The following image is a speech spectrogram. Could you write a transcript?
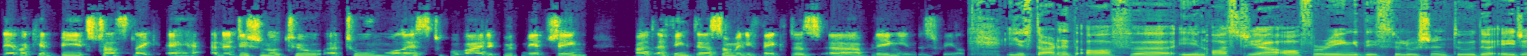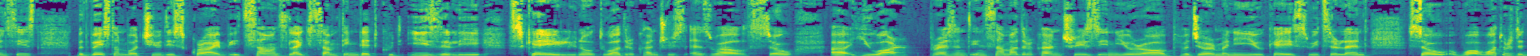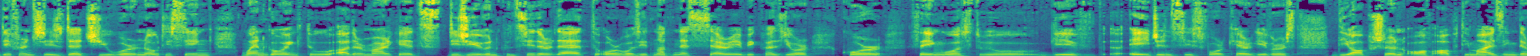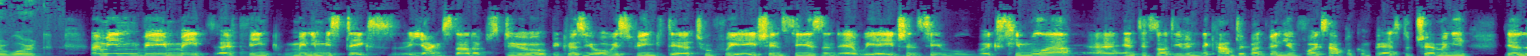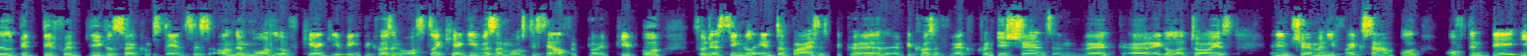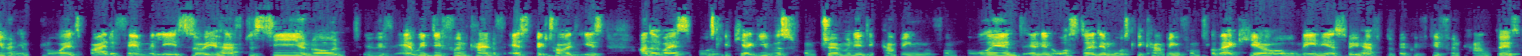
never can be. It's just like a, an additional tool, a tool more or less to provide a good matching. But I think there are so many factors uh, playing in this field. You started off uh, in Austria offering this solution to the agencies, but based on what you describe, it sounds like something that could easily scale, you know, to other countries as well. So uh, you are present in some other countries in Europe, Germany, UK, Switzerland. So what, what were the differences that you were noticing when going to other markets? Did you even consider that or was it not necessary because your core thing was to give agencies for caregivers the option of optimizing their work? I mean, we made, I think, many mistakes young startups do because you always think there are two free agencies and every agency will work similar. Uh, and it's not even in the country, but when you, for example, compare it to Germany, there are a little bit different legal circumstances on the model of caregiving because in Austria, caregivers are mostly self-employed people. So they're single enterprises because, because of work conditions and work uh, regulatories. And in Germany, for example, often they even employed by the family. So you have to see, you know, with every different kind of aspect how it is. Otherwise, mostly caregivers from Germany, they're coming from Poland, and in Austria, they're mostly coming from Slovakia or Romania. So you have to work with different countries.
